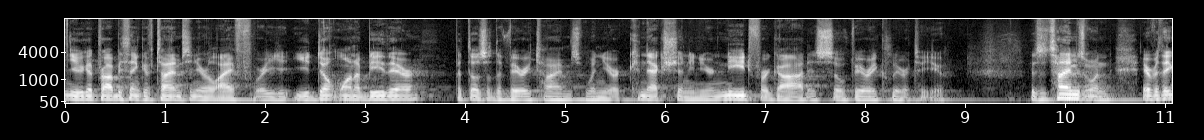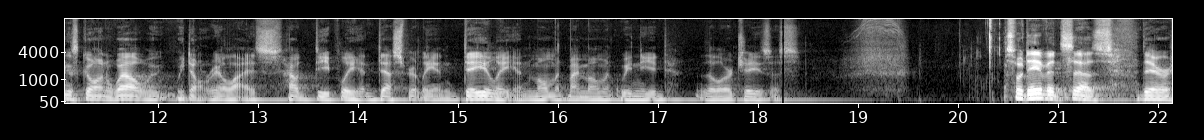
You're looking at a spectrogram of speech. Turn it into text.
you could probably think of times in your life where you, you don't want to be there, but those are the very times when your connection and your need for God is so very clear to you. There's times when everything's going well, we, we don't realize how deeply and desperately and daily and moment by moment we need the Lord Jesus. So David says there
